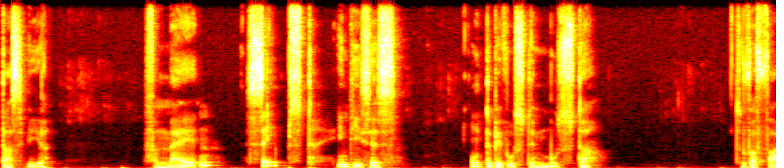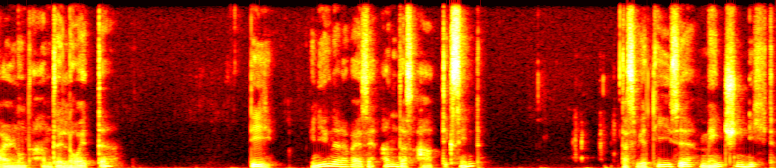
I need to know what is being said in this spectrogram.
dass wir vermeiden, selbst in dieses unterbewusste Muster zu verfallen und andere Leute, die in irgendeiner Weise andersartig sind, dass wir diese Menschen nicht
